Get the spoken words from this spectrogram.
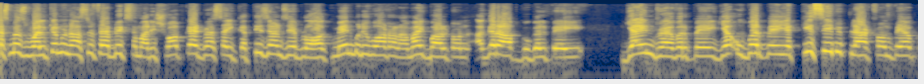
वेलकम टू नासिर फैब्रिक्स हमारी शॉप का एड्रेस है इकतीस जन से block main boulevard Allama Iqbal town अगर आप गूगल पे या इन ड्राइवर पे या उबर पे या किसी भी प्लेटफॉर्म पे आप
